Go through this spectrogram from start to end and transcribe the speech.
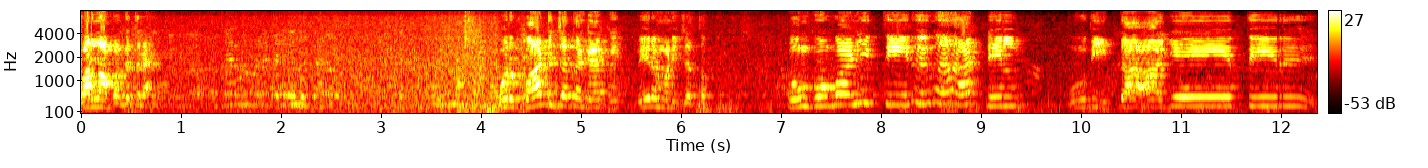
வரலாம் பக்கத்துல. ஒரு பாட்டு சத்தம் கேக்கு வீரமணி சத்தம். கொங்குமணி திருநாட்டில் உதித்தாயே திரு.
